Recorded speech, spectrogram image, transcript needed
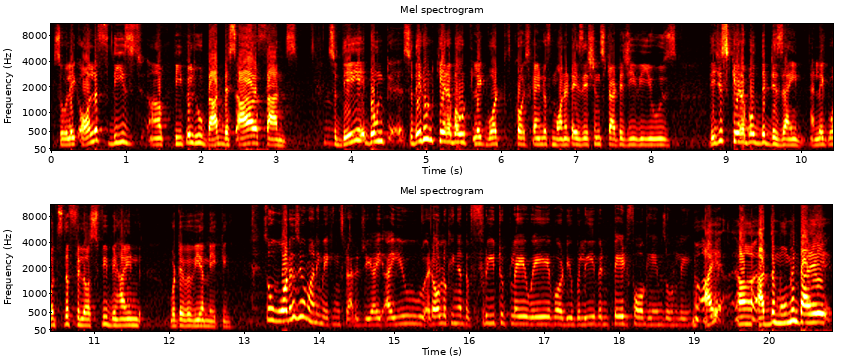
So like all of these uh, people who backed us are fans. So they don't, so they don't care about like what kind of monetization strategy we use. They just care about the design and like what's the philosophy behind whatever we are making. So what is your money making strategy? Are, are you at all looking at the free to play wave or do you believe in paid for games only? No, I uh, at the moment I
